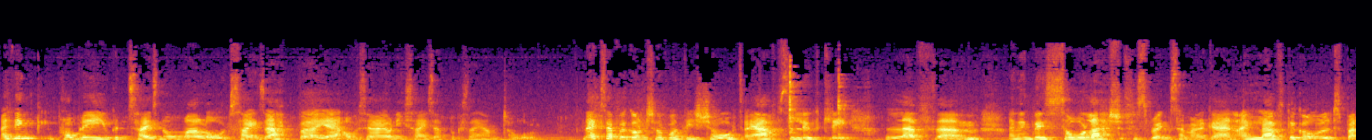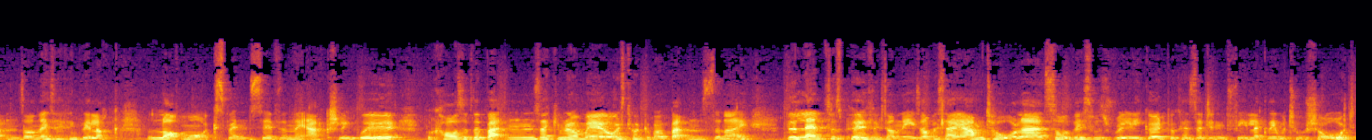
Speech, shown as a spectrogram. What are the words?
I think probably you can size normal or size up. But yeah, obviously I only size up because I am tall. Next up we're going to talk about these shorts. I absolutely love them. I think they're so lush for spring summer again. I love the gold buttons on this. I think they look a lot more expensive than they actually were because of the buttons. Like you know me, I always talk about buttons, don't I? The length was perfect on these. Obviously I am taller so this was really good because I didn't feel like they were too short.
